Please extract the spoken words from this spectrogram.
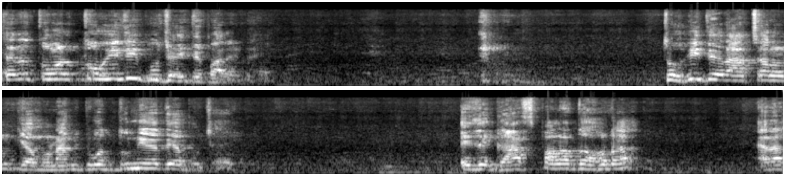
তাহলে তোমার তহিদি বুঝাইতে পারে না। তহিদের আচরণ কেমন? আমি তোমার দুনিয়া দিয়ে বুঝাই। এই যে গাছপালা দহনা, এরা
